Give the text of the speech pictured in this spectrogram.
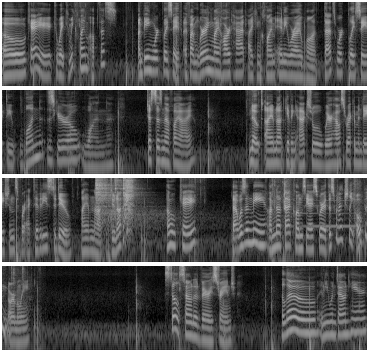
okay. Wait, can we climb up this? I'm being workplace safe. If I'm wearing my hard hat, I can climb anywhere I want. That's workplace safety 101. Just as an FYI. Note, I am not giving actual warehouse recommendations for activities to do. I am not. Do not... Okay. That wasn't me. I'm not that clumsy, I swear. This one actually opened normally. Still sounded very strange. Hello? Anyone down here?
